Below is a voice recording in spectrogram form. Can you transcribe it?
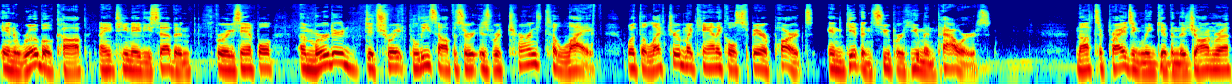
In Robocop 1987, for example, a murdered Detroit police officer is returned to life with electromechanical spare parts and given superhuman powers. Not surprisingly, given the genre,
